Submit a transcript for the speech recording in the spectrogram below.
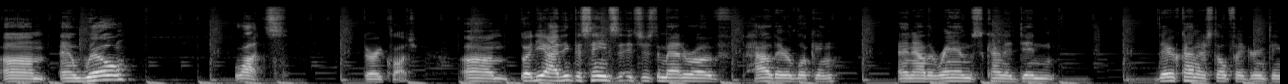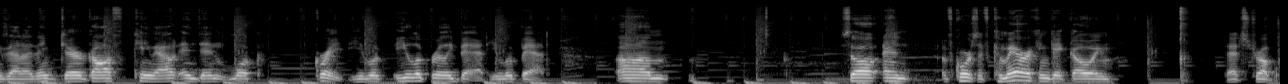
Um, and Will Lutz, very clutch. Um, but yeah, I think the Saints. It's just a matter of how they're looking, and now the Rams kind of didn't. They're kind of still figuring things out. I think Jared Goff came out and didn't look great. He looked he looked really bad. He looked bad. Um, so, and of course, if Kamara can get going, that's trouble.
